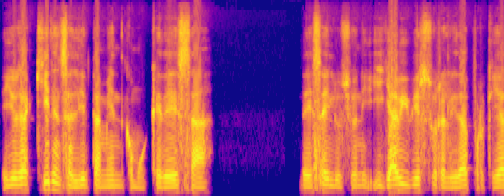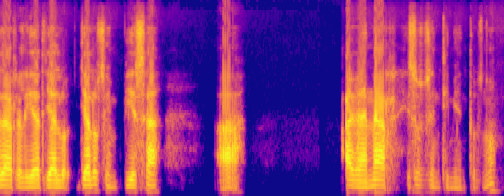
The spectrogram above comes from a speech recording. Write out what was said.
ellos ya quieren salir también como que de esa, de esa ilusión y, ya vivir su realidad, porque ya la realidad ya, ya los empieza a, a, ganar esos sentimientos, ¿no?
